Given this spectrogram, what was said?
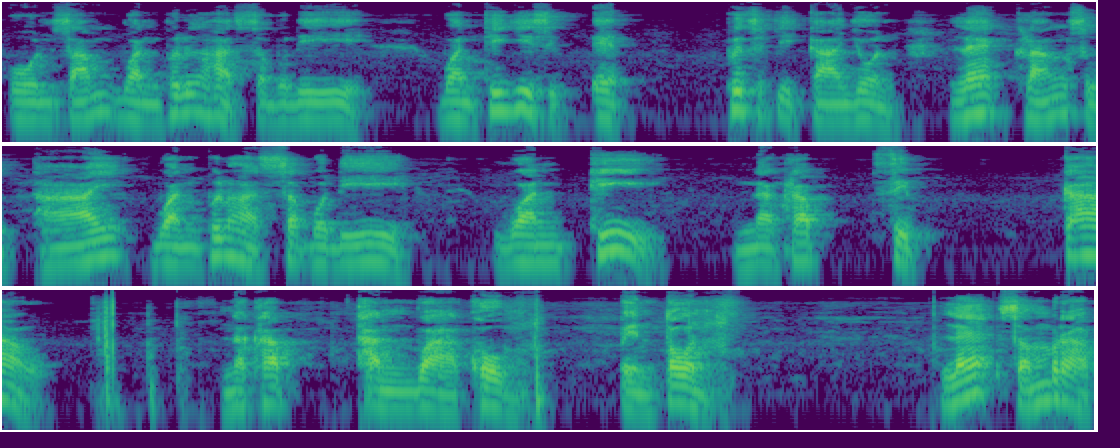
โอนซ้ำวันพฤหัสบดี วันที่ 21 พฤศจิกายน และครั้งสุดท้ายวันพฤหัสบดี วันที่นะครับ 19 นะครับธันวาคมเป็นต้น และสำหรับ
